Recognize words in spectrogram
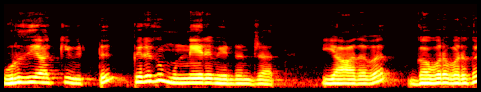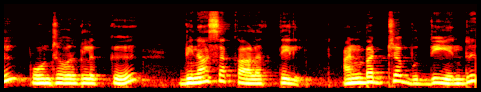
உறுதியாக்கிவிட்டு பிறகு முன்னேற வேண்டுன்றார். யாதவர் கௌரவர்கள் போன்றவர்களுக்கு வினாச காலத்தில் அன்பற்ற புத்தி என்று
